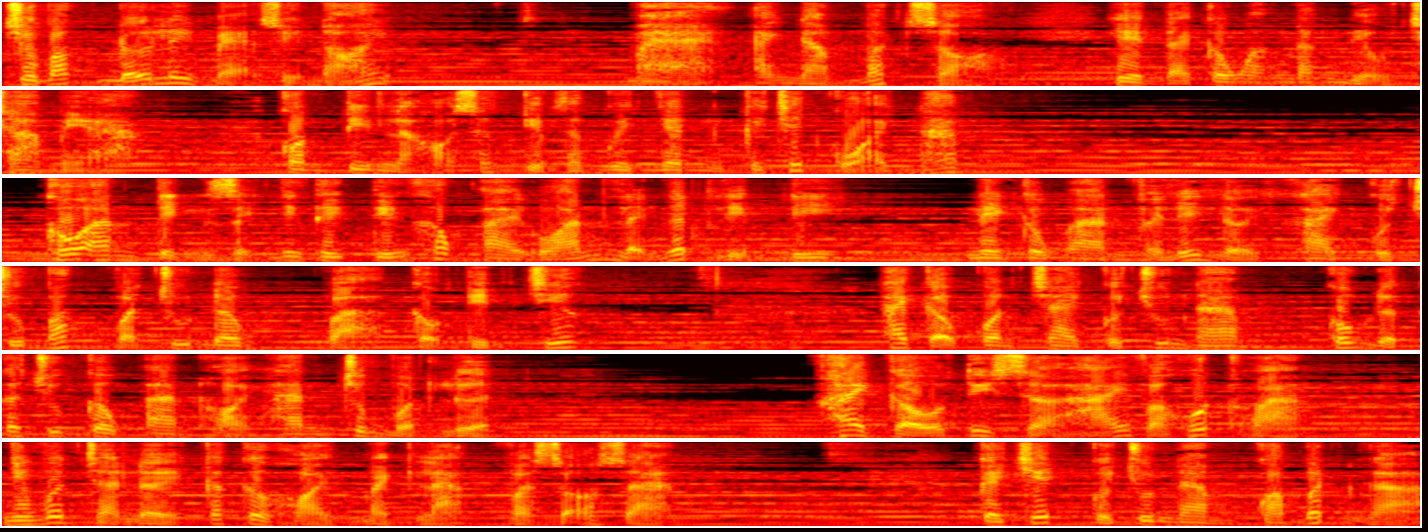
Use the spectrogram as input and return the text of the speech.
Chú Bắc đỡ lấy mẹ rồi nói, Mẹ, anh Nam mất rồi. Hiện tại công an đang điều tra mẹ. Con tin là họ sẽ tìm ra nguyên nhân cái chết của anh Nam. Cô An tỉnh dậy nhưng thấy tiếng khóc ai oán lại ngất lịm đi. Nên công an phải lấy lời khai của chú Bắc và chú Đông và cậu Tiến trước Hai cậu con trai của chú Nam cũng được các chú công an hỏi han chung một lượt. Hai cậu tuy sợ hãi và hốt hoảng, Nhưng vẫn trả lời các câu hỏi mạch lạc và rõ ràng. Cái chết của chú Nam quá bất ngờ,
